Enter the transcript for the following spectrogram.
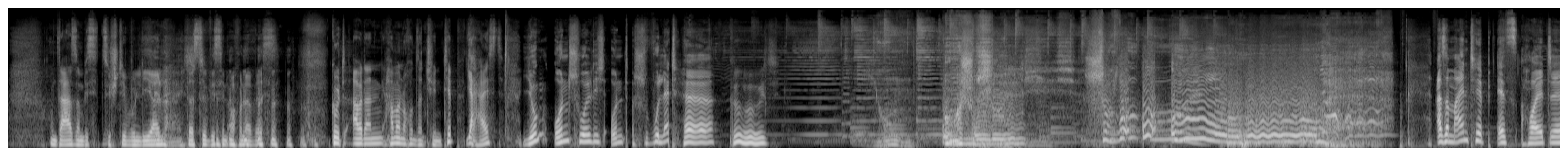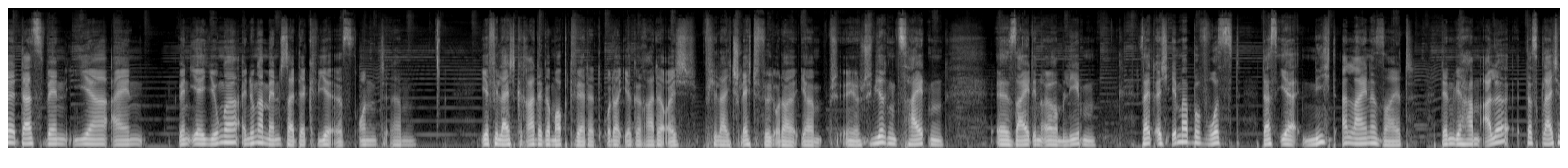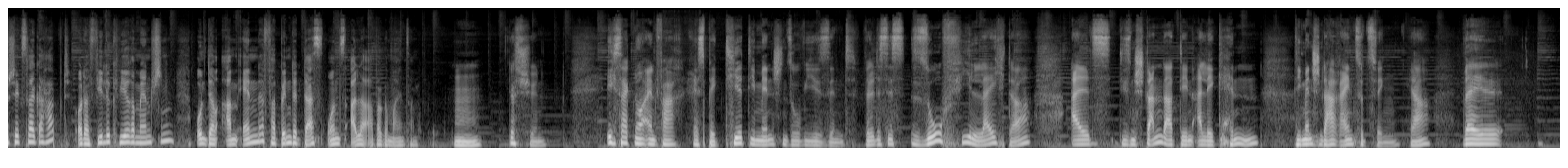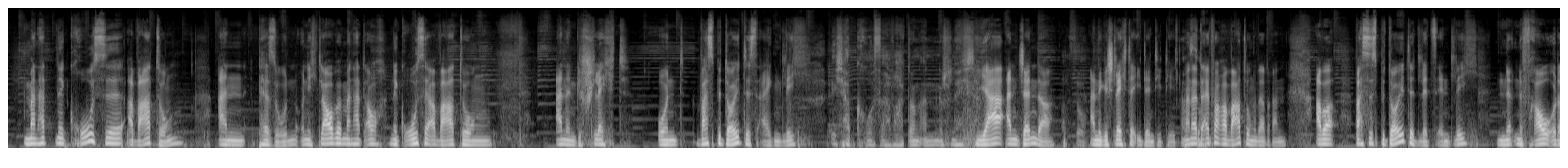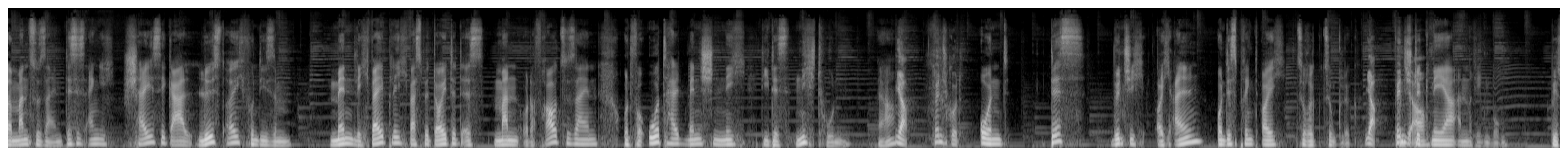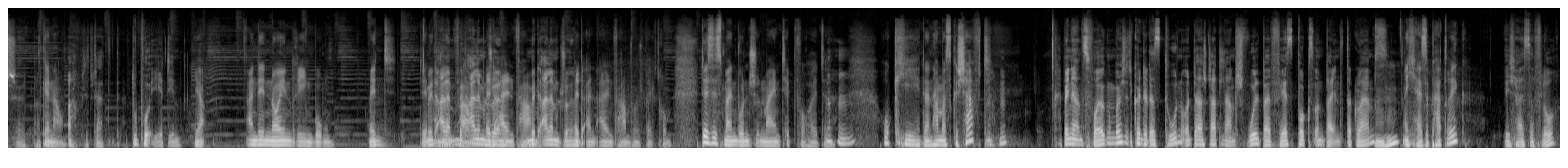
um da so ein bisschen zu stimulieren, Vielleicht. dass du ein bisschen offener bist. Gut, aber dann haben wir noch unseren schönen Tipp. Ja. Der heißt, Jung, unschuldig und schwulette. gut. Also mein Tipp ist heute, dass wenn ihr ein, wenn ihr junge, ein junger Mensch seid, der queer ist und ähm, ihr vielleicht gerade gemobbt werdet oder ihr gerade euch vielleicht schlecht fühlt oder ihr in schwierigen Zeiten äh, seid in eurem Leben, seid euch immer bewusst, dass ihr nicht alleine seid. Denn wir haben alle das gleiche Schicksal gehabt oder viele queere Menschen und am Ende verbindet das uns alle aber gemeinsam. Mhm. Das ist schön. Ich sag nur einfach, respektiert die Menschen so, wie sie sind. Weil das ist so viel leichter, als diesen Standard, den alle kennen, die Menschen da reinzuzwingen. Ja? Weil man hat eine große Erwartung an Personen und ich glaube, man hat auch eine große Erwartung an ein Geschlecht. Und was bedeutet es eigentlich, Ich habe große Erwartungen an ein Geschlecht. ja, an Gender, so. an eine Geschlechteridentität. Man Ach hat so. einfach Erwartungen daran. Aber was es bedeutet letztendlich, eine ne Frau oder Mann zu sein, das ist eigentlich scheißegal. Löst euch von diesem männlich-weiblich, was bedeutet es, Mann oder Frau zu sein und verurteilt Menschen nicht, die das nicht tun. Ja. Ja, finde ich gut. Und das wünsche ich euch allen und das bringt euch zurück zum Glück. Ja, Ein finde ich Stück auch. näher an Regenbogen. Bis schön. Patrick. Genau. Ach, du Poetin. Ja. An den neuen Regenbogen. Mit, den Mit allem- mit Farben. allem mit drin. allen Farben. Mit allem drin. Mit allen, allen Farben vom Spektrum. Das ist mein Wunsch und mein Tipp für heute. Mhm. Okay, dann haben wir es geschafft. Wenn ihr uns folgen möchtet, könnt ihr das tun unter Stadtland Schwul bei Facebooks und bei Instagrams. Mhm. Ich heiße Patrick Ich heiße Flo.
